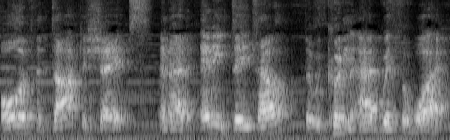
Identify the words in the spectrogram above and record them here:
all of the darker shapes and add any detail that we couldn't add with the white.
